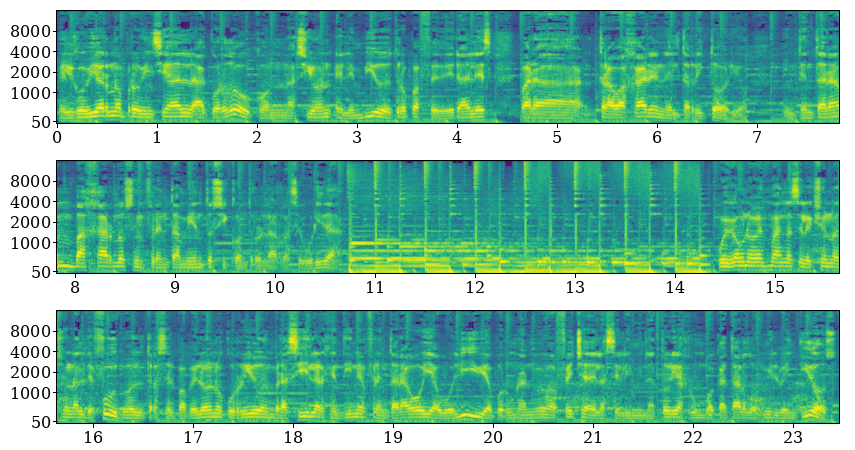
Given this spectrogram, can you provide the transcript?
el gobierno provincial acordó con Nación el envío de tropas federales para trabajar en el territorio. Intentarán bajar los enfrentamientos y controlar la seguridad. Juega una vez más la selección nacional de fútbol. Tras el papelón ocurrido en Brasil, Argentina enfrentará hoy a Bolivia por una nueva fecha de las eliminatorias rumbo a Qatar 2022.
